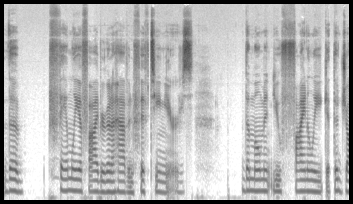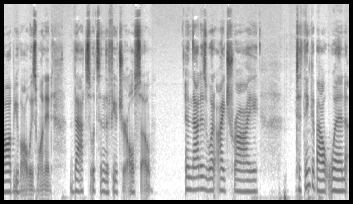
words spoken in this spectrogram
the family of five you're going to have in 15 years the moment you finally get the job you've always wanted. That's what's in the future, also. And that is what I try to think about when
